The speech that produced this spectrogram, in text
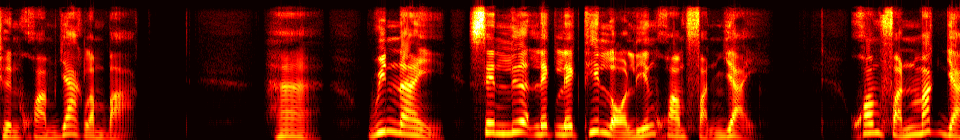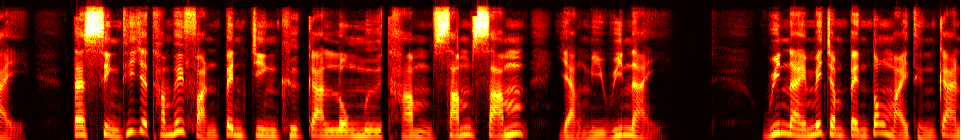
ชิญความยากลำบาก 5. วินัย เส้นเลือดเล็ก ๆ ที่หล่อเลี้ยงความฝันใหญ่ ความฝันมักใหญ่ แต่สิ่งที่จะทำให้ฝันเป็นจริง คือการลงมือทำซ้ำๆอย่างมีวินัย วินัยไม่จำเป็นต้องหมายถึงการ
